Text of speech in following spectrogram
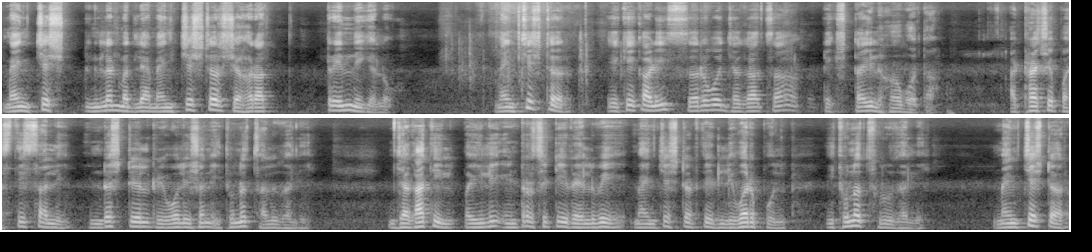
मॅनचेस्ट इंग्लंडमधल्या मँचेस्टर शहरात ट्रेनने गेलो मँचेस्टर एकेकाळी सर्व जगाचा टेक्स्टाईल हब होता. अठराशे पस्तीस साली इंडस्ट्रीयल रिव्होल्युशन इथूनच चालू झाली. जगातील पहिली इंटरसिटी रेल्वे मँचेस्टर ते लिव्हरपूल इथूनच सुरू झाली. मँचेस्टर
